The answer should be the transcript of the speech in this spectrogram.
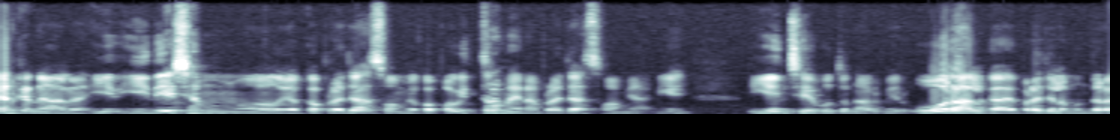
కనుక ఈ ఈ దేశం యొక్క ప్రజాస్వామ్యం యొక్క పవిత్రమైన ప్రజాస్వామ్యాన్ని ఏం చేయబోతున్నారు? మీరు ఓవరాల్గా ప్రజల ముందర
